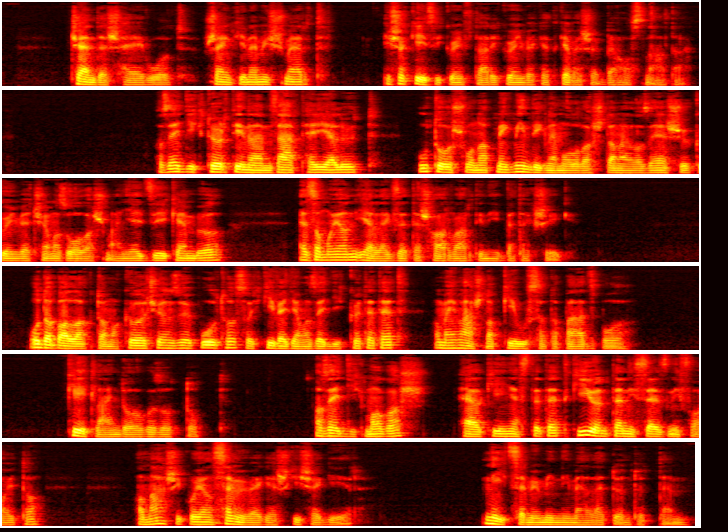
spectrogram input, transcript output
Csendes hely volt, senki nem ismert, és a kézikönyvtári könyveket kevesebben használták. Az egyik történelem zárt hely előtt utolsó nap még mindig nem olvastam el az első könyvet sem az olvasmány jegyzékemből, ez a olyan jellegzetes harvardi népbetegség. Oda ballagtam a kölcsönző pulthoz, hogy kivegyem az egyik kötetet, amely másnap kiúszhat a pácból. Két lány dolgozott ott. Az egyik magas, elkényeztetett, kijönteni szezni fajta, a másik olyan szemüveges kisegér. Négy szemű Minni mellett döntöttem.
